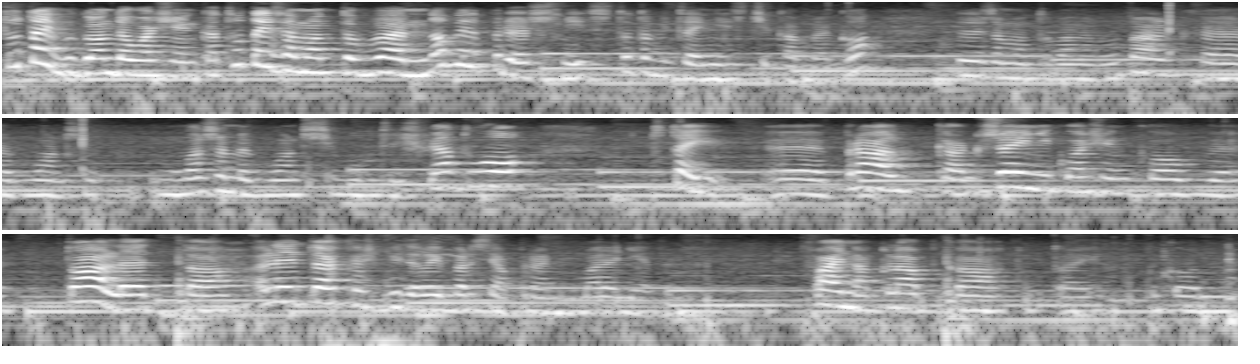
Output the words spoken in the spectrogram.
Tutaj wygląda łazienka. Tutaj zamontowałem nowy prysznic. To to widzę nic ciekawego. Tutaj zamontowano walkę. Możemy włączyć i włączyć światło. Tutaj e, pralka, grzejnik łazienkowy, toaleta, ale to jakaś widzowej wersja premium, ale nie wiem. Fajna klapka tutaj, wygodna.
